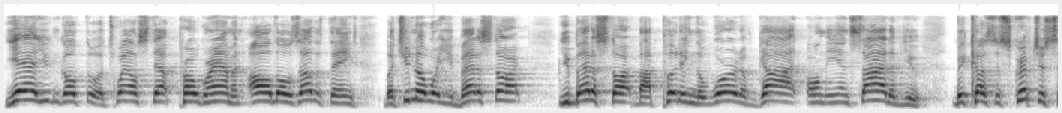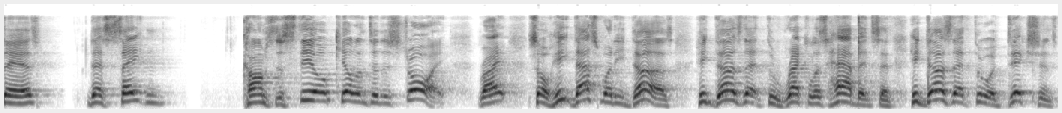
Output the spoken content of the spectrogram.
Yeah, you can go through a 12 step program and all those other things, but you know where you better start? you better start by putting the word of God on the inside of you because the scripture says that Satan comes to steal, kill, and to destroy. Right? So he that's what he does. He does that through reckless habits and he does that through addictions.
